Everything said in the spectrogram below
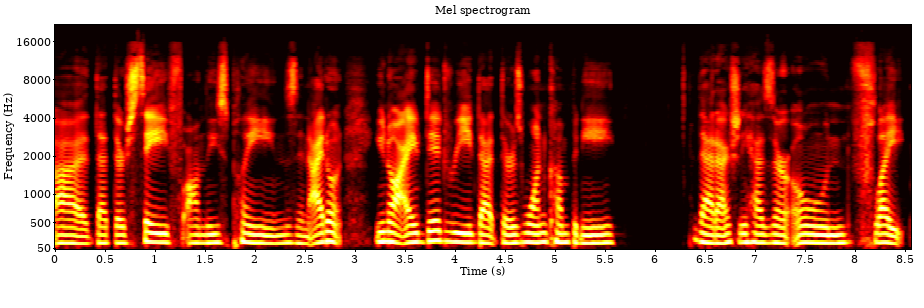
uh, that they're safe on these planes. And i don't you know i did read that there's one company that actually has their own flight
